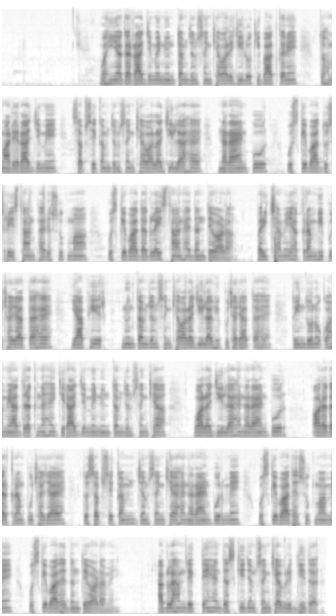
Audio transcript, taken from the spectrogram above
वहीं अगर राज्य में न्यूनतम जनसंख्या वाले ज़िलों की बात करें तो हमारे राज्य में सबसे कम जनसंख्या वाला ज़िला है नारायणपुर, उसके बाद दूसरे स्थान पर है सुकमा उसके बाद अगला स्थान है दंतेवाड़ा। परीक्षा में यह क्रम भी पूछा जाता है, या फिर न्यूनतम जनसंख्या वाला जिला भी पूछा जाता है। तो इन दोनों को हमें याद रखना है कि राज्य में न्यूनतम जनसंख्या वाला जिला है नारायणपुर, और अगर क्रम पूछा जाए तो सबसे कम जनसंख्या है नारायणपुर में, उसके बाद है सुकमा में, उसके बाद है दंतेवाड़ा में। अगला हम देखते हैं दस की जनसंख्या वृद्धि दर।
